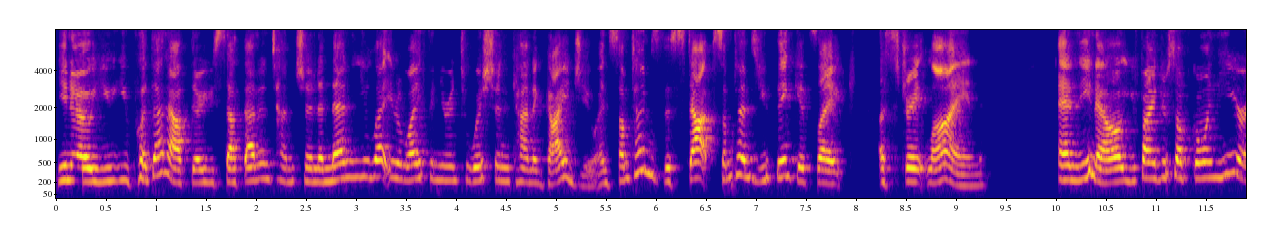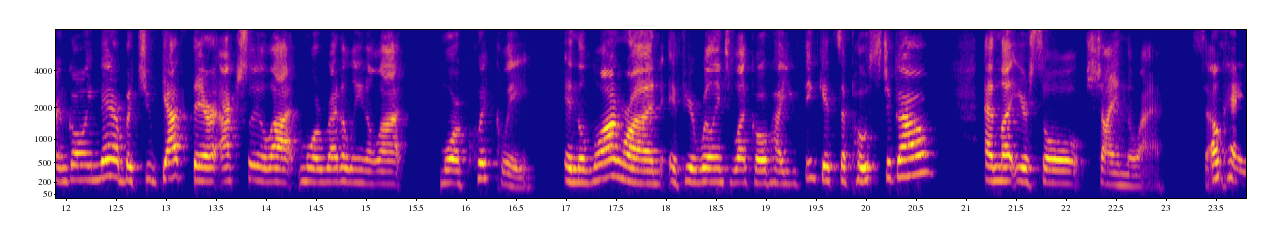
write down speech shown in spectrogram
you know you you put that out there you set that intention and then you let your life and your intuition kind of guide you. And sometimes the steps sometimes you think it's like a straight line and you know you find yourself going here and going there but you get there actually a lot more readily and a lot more quickly in the long run if you're willing to let go of how you think it's supposed to go and let your soul shine the way. So okay.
